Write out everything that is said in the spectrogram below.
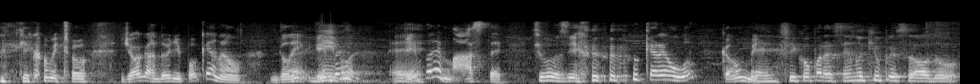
que comentou. Jogador de poker não. Glen, É, Gambler, Gambler, é. Gambler é master. Tipo assim, o cara é um loucão, man. É, ficou parecendo que o pessoal do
